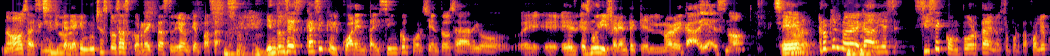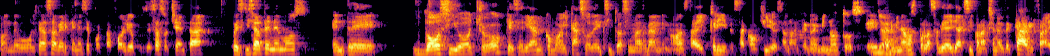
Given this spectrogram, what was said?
¿no? O sea, significaría que muchas cosas correctas tuvieron que pasar. Y entonces, casi que el 45%, o sea, digo, eh, eh, es muy diferente que el 9 de cada 10, ¿no? Eh, creo que el 9 de cada 10 sí se comporta en nuestro portafolio cuando volteas a ver que en ese portafolio, pues de esas 80, pues quizá tenemos entre 2 y 8, que serían como el caso de éxito así más grande, ¿no? Está ahí Clip, está Confío, está 99 minutos. Eh, terminamos por la salida de Jaxi con acciones de Cabify.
